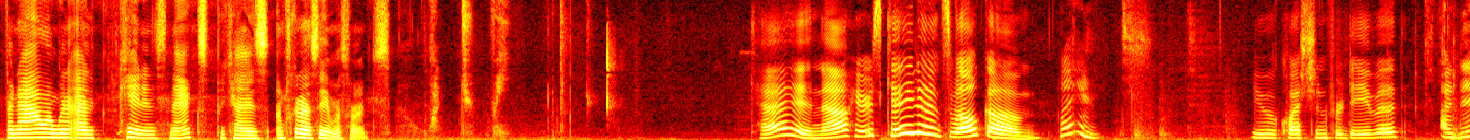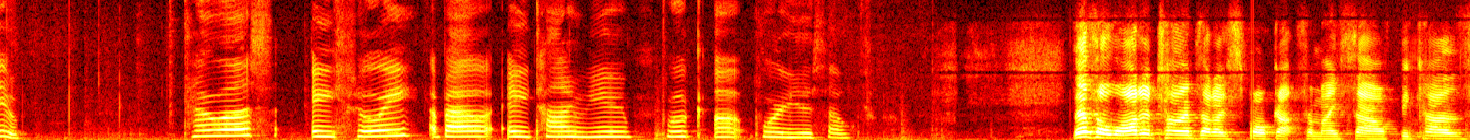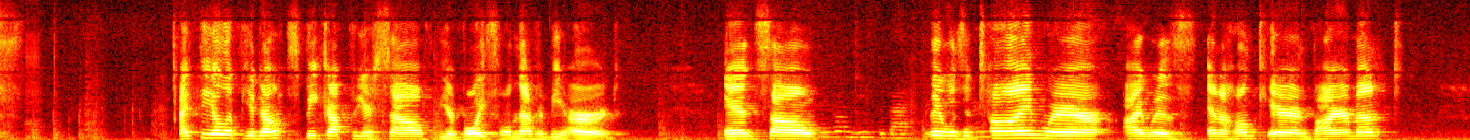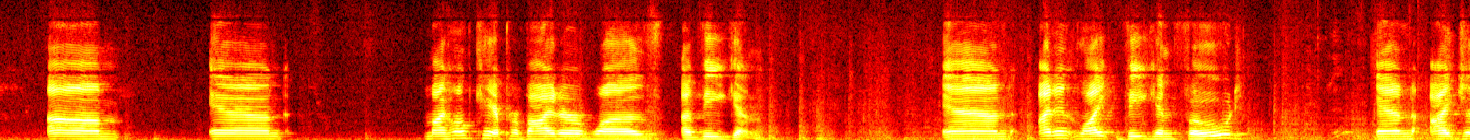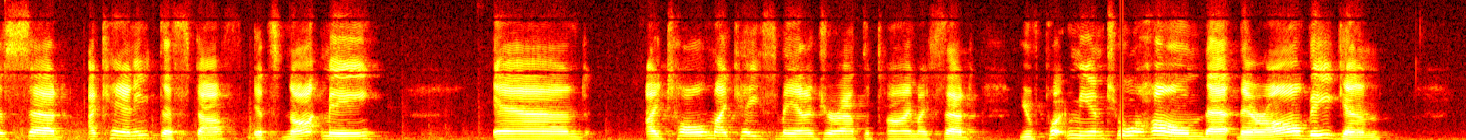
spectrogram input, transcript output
For now, I'm gonna add cadence next because I'm just gonna say my words. One, two, three. Okay, and now here's Cadence. Welcome. Thanks. You have a question for David? I do. Tell us a story about a time you broke up for yourself. There's a lot of times that I spoke up for myself because I feel if you don't speak up for yourself, your voice will never be heard. And so there was a time where I was in a home care environment, um, and my home care provider was a vegan. And I didn't like vegan food. And I just said, I can't eat this stuff. It's not me. And I told my case manager at the time, I said, You've put me into a home that they're all vegan,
